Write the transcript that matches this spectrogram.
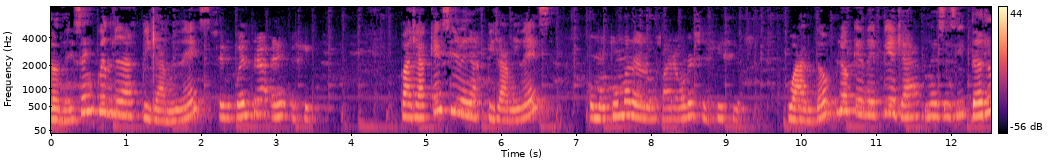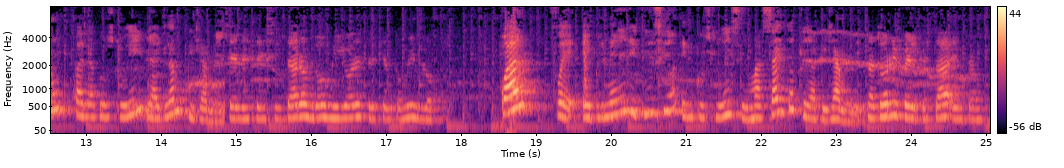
¿Dónde se encuentran las pirámides? Se encuentra en Egipto, ¿Para qué sirven las pirámides? como tumba de los faraones egipcios. ¿Cuántos bloques de piedra necesitaron para construir la gran pirámide? Se necesitaron 2.300.000 bloques. ¿Cuál fue el primer edificio en construirse más alto que la pirámide? La Torre Eiffel, que está en Francia.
